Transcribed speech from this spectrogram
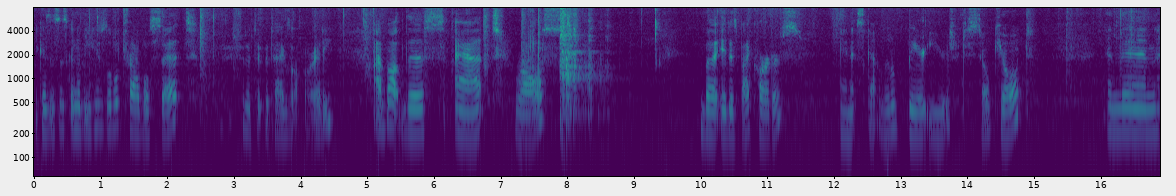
because this is going to be his little travel set. Should have took the tags off already. I bought this at Ross, but it is by Carter's, and it's got little bear ears, which is so cute. And then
